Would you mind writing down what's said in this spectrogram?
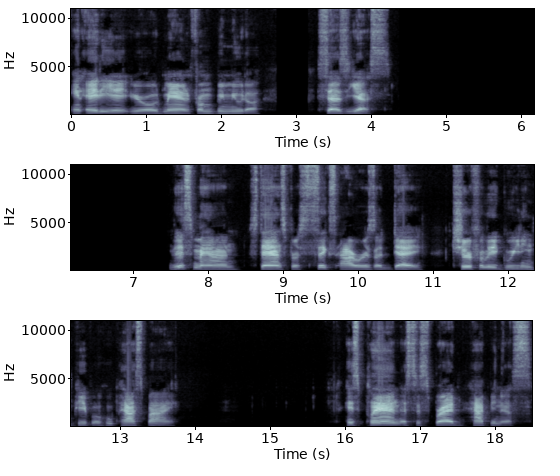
an 88 year old man from Bermuda, says yes. This man stands for six hours a day, cheerfully greeting people who pass by. His plan is to spread happiness.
